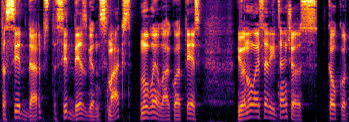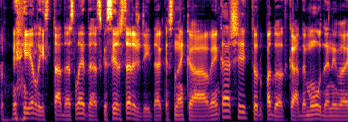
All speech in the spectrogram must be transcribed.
tas ir darbs, tas ir diezgan smags, nu, lielākoties. Jo, nu, es arī cenšos kaut kur ielīst tādās lietās, kas ir sarežģītākas nekā vienkārši tur padot kādam ūdeni vai,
